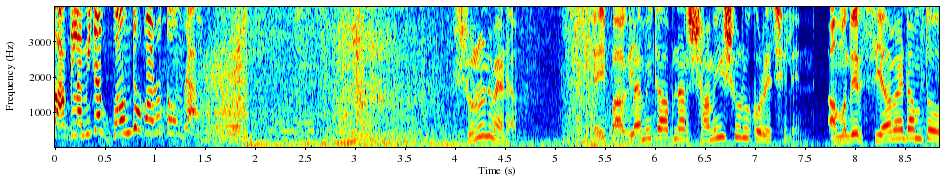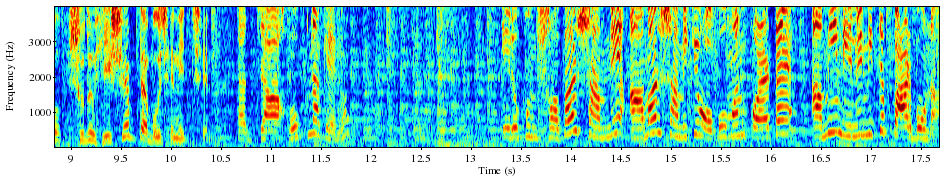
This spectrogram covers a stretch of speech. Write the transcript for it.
পাগলামিটা বন্ধ করো তোমরা। শুনুন ম্যাডাম এই পাগলামিটা আপনার স্বামী শুরু করেছিলেন। আমাদের সিয়া ম্যাডাম তো শুধু হিসেবটা বুঝে নিচ্ছেন। তা যা হোক না কেন এরকম সবার সামনে আমার স্বামীকে অপমান করাটা আমি মেনে নিতে পারব না।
